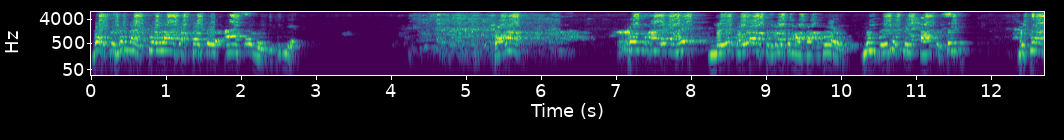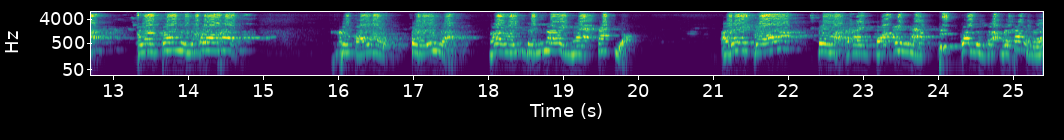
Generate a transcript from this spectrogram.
Vậy thì lúc này tương lai và con tôi ai sẽ người chịu trách nhiệm có không? Không ai lo hết, nếu có lo thì lo cho bà vợ thôi. Nhưng với một cái tá tự sinh được chưa còn con mình nó có lo không không có đâu. Tôi là, nó đánh đứng nó nhà các kiểu. Ở đây có, tôi hỏi các anh, có anh nào thích con mình gọi người khác là bố.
